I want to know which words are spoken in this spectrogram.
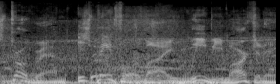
This program is paid for by Weeby Marketing.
